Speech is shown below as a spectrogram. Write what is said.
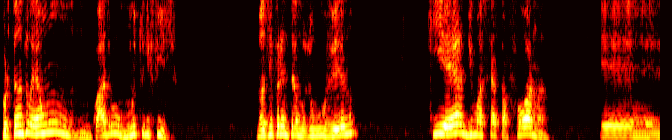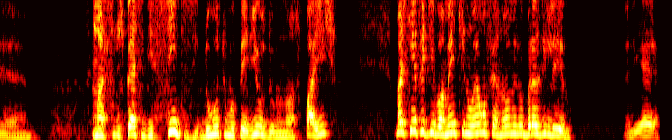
Portanto, é um, um quadro muito difícil. Nós enfrentamos um governo que é, de uma certa forma, é, uma espécie de síntese do último período no nosso país, mas que efetivamente não é um fenômeno brasileiro. Ele é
